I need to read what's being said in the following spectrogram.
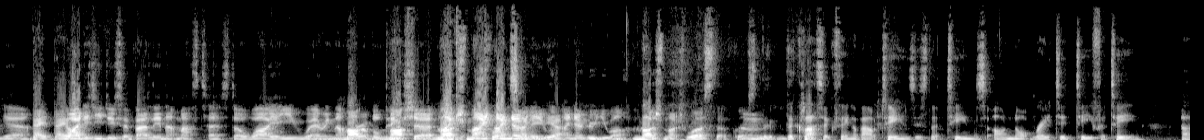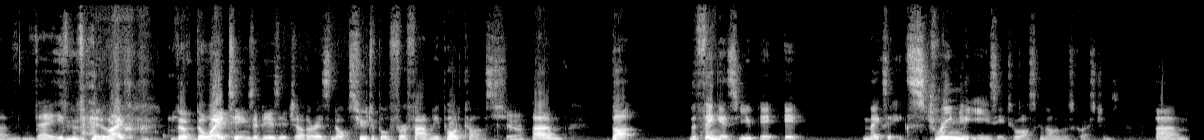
Yeah. They, they why did you do so badly in that math test, or why are you wearing that Mu- horrible pink much- shirt? much, like, much I, I know I mean, you. yeah. I know who you are. much much worse though of course Mm. and the, the classic thing about teens is that teens are not rated t for teen um, they, they like the, the way teens abuse each other is not suitable for a family podcast Sure. um, but the thing is you it, it makes it extremely easy to ask anonymous questions um,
